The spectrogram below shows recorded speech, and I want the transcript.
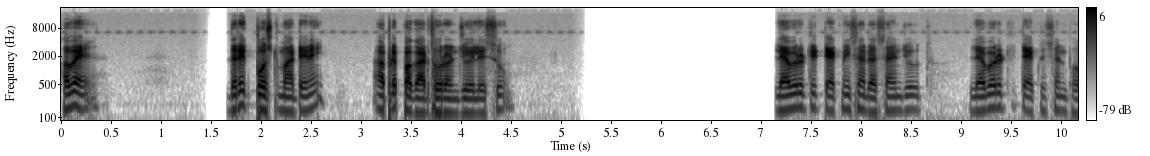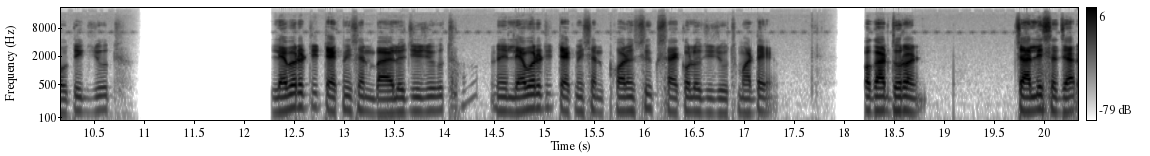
હવે દરેક પોસ્ટ માટેની આપણે પગાર ધોરણ જોઈ લઈશું. લેબોરેટરી ટેકનિશિયન રસાયણ જૂથ, લેબોરેટરી ટેકનિશિયન ભૌતિક જૂથ, લેબોરેટરી ટેકનિશિયન બાયોલોજી જૂથ અને લેબોરેટરી ટેકનિશિયન ફોરેન્સિક સાયકોલોજી જૂથ માટે પગાર ધોરણ ચાલીસ હજાર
